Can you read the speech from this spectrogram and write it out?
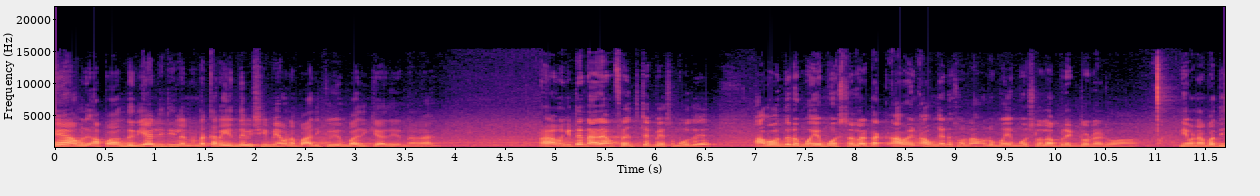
ஏன் அவன் அப்போ அந்த ரியாலிட்டியில் நடக்கிற எந்த விஷயமே அவனை பாதிக்கவே பாதிக்காது. என்ன அவன்கிட்ட நிறையா ஃப்ரெண்ட்ஸ்கிட்ட பேசும்போது அவன் வந்து ரொம்ப எமோஷ்னலாக டக் அவன் அவங்க என்ன சொன்னால் அவன் ரொம்ப எமோஷ்னலாக பிரேக் டவுன் ஆகிடுவான் நீ அவனை பற்றி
